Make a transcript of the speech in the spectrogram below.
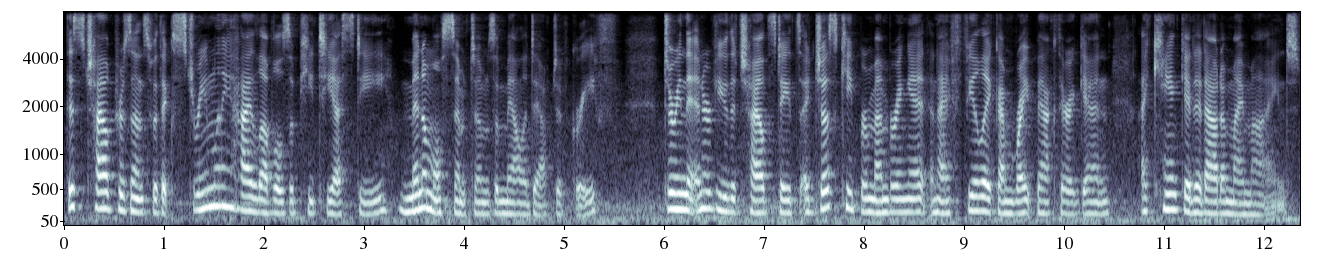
This child presents with extremely high levels of PTSD, minimal symptoms of maladaptive grief. During the interview, the child states, I just keep remembering it and I feel like I'm right back there again. I can't get it out of my mind.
